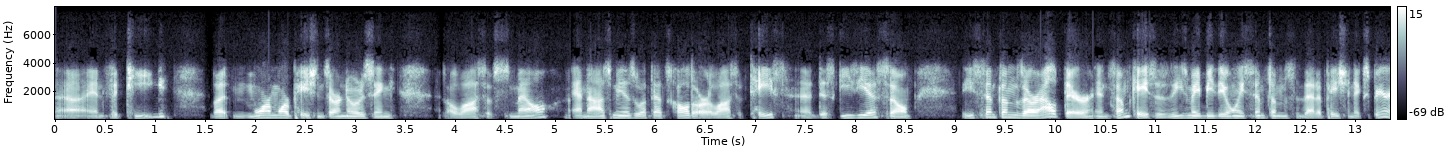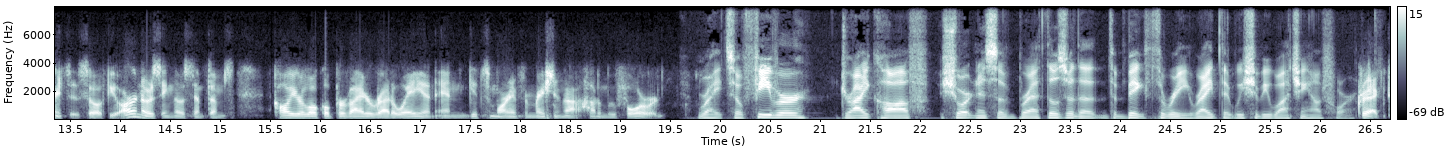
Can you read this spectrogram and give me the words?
uh, and fatigue. But more and more patients are noticing a loss of smell, anosmia is what that's called, or a loss of taste, uh, dysgeusia. So these symptoms are out there. In some cases, these may be the only symptoms that a patient experiences. So if you are noticing those symptoms, call your local provider right away and, and get some more information about how to move forward. Right. So fever, dry cough, shortness of breath, those are the, the big three, right, that we should be watching out for. Correct.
